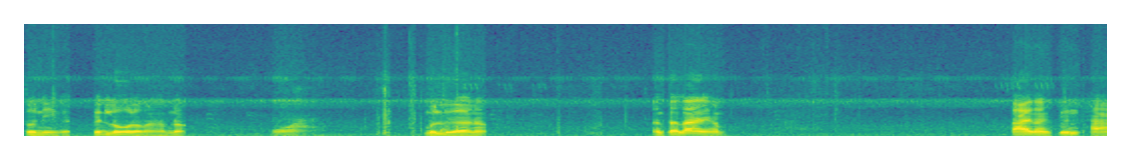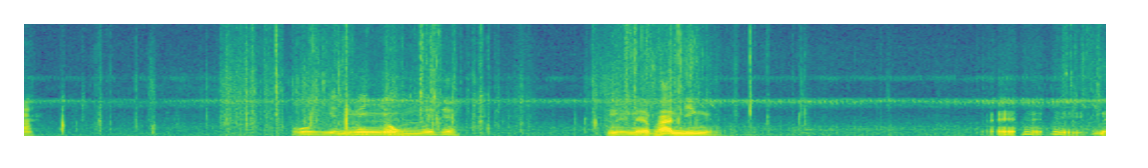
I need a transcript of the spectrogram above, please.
ตัวนี้ก็เป็นโล่หรอครับเนาะว้ามันเหลือเนาะอันตรายนะครับ ตายดังปืนผาโอ้เห็นไม่จงเลยเด้อไหนในพรานยิ่งอะเอ้ยใน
